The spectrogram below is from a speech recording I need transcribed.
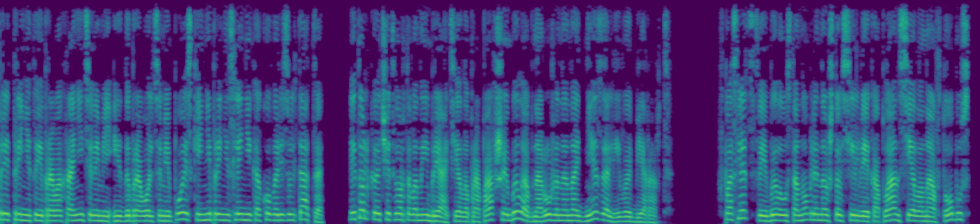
Предпринятые правоохранителями и добровольцами поиски не принесли никакого результата, и только 4 ноября тело пропавшей было обнаружено на дне залива Берард. Впоследствии было установлено, что Сильвия Каплан села на автобус,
